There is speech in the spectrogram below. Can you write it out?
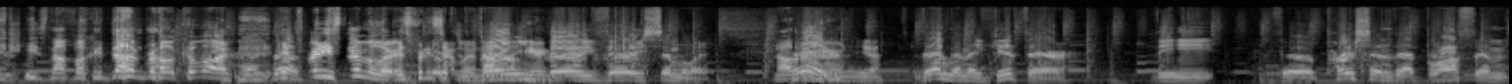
He's not fucking done, bro. Come on. It's pretty similar. It's pretty It's similar. Now that I'm very, it. very, very similar. Now that I'm then- hearing it, yeah. Then when they get there, the the person that brought them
